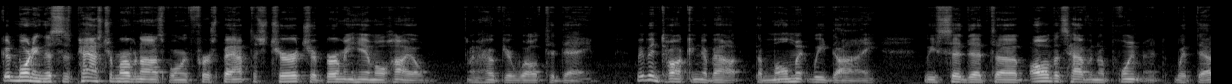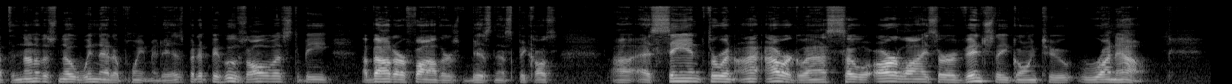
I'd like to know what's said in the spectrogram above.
Good morning. This is Pastor Marvin Osborne with First Baptist Church of Birmingham, Ohio, and I hope you're well today. We've been talking about the moment we die. We said that uh, all of us have an appointment with death, and none of us know when that appointment is, but it behooves all of us to be about our Father's business because uh, as sand through an hourglass, so our lives are eventually going to run out.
